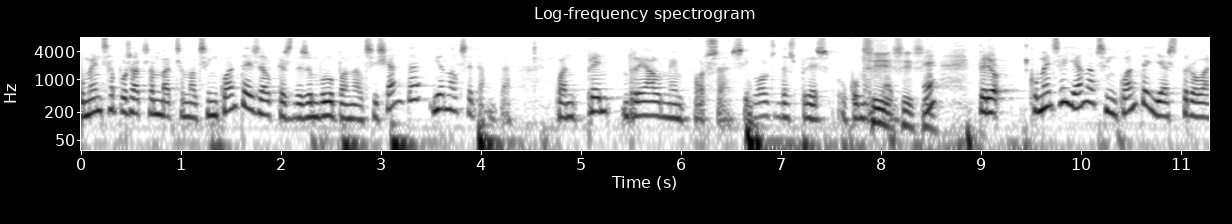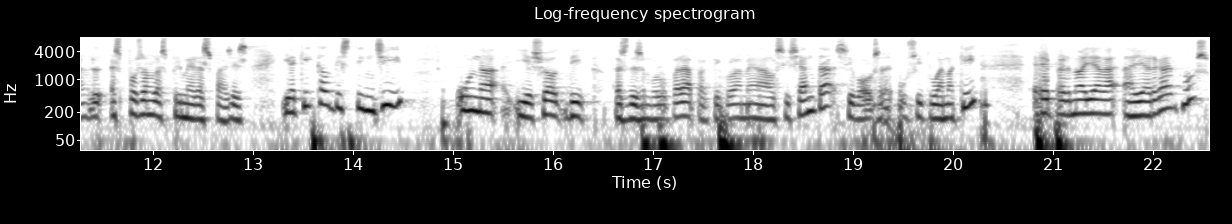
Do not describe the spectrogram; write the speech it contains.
comença a posar-se en marxa amb els 50 és el que es desenvolupa en els 60 i en els 70 quan pren realment força si vols després ho comentem sí, sí, sí. Eh? però comença ja en els 50 i ja es troben, es posen les primeres fases i aquí cal distingir una, i això dic es desenvoluparà particularment en els 60 si vols eh, ho situem aquí eh, per no allargar-nos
